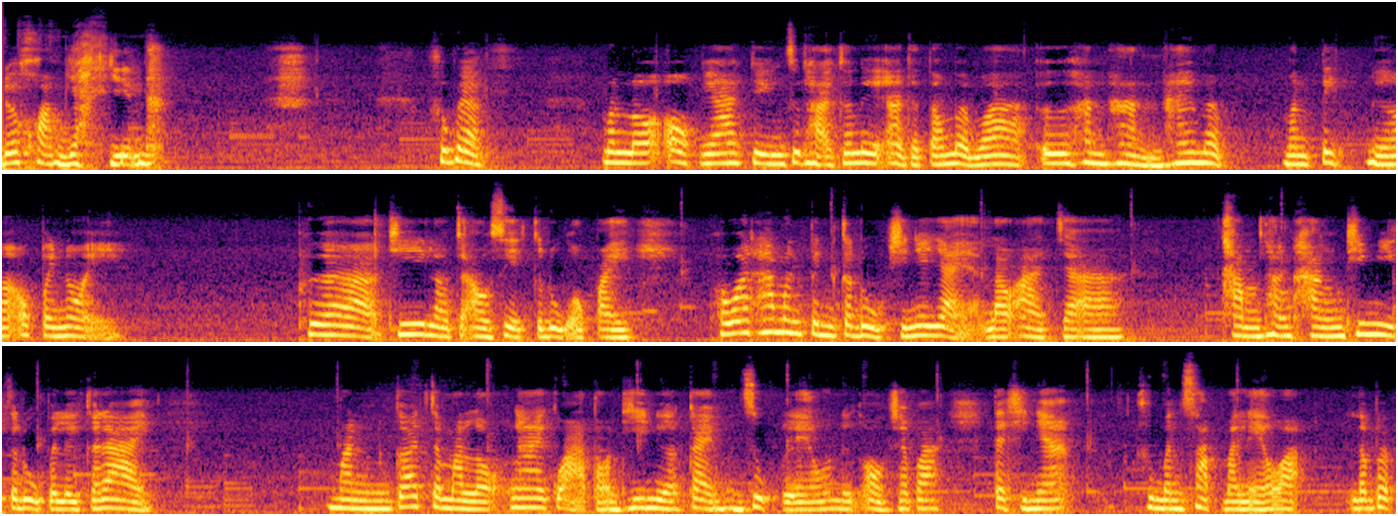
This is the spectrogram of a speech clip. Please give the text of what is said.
ด้วยความยากเย็น คือแบบมันเลาะออกยากจริงสุดท้ายก็เลยอาจจะต้องแบบว่า เออหั่นหั่นๆให้แบบมันติดเนื้อออกไปหน่อย เพื่อที่เราจะเอาเศษกระดูกออกไป เพราะว่าถ้ามันเป็นกระดูกชิ้นใหญ่ๆเราอาจจะทำทั้งทั้งๆที่มีกระดูกไปเลยก็ได้ มันก็จะมาเลาะง่ายกว่าตอนที่เนื้อไก่มันสุกแล้วนึกออกใช่ปะแต่ทีเนี้ยคือมันสับมาแล้วอะแล้วแบบ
